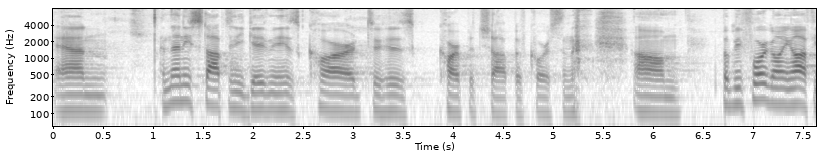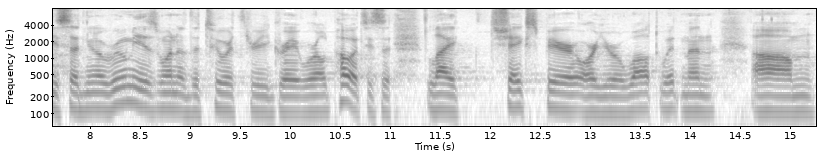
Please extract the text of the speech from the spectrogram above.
And, and then he stopped and he gave me his card to his carpet shop, of course. And, um, but before going off, he said, You know, Rumi is one of the two or three great world poets. He said, like Shakespeare or your Walt Whitman. Um,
